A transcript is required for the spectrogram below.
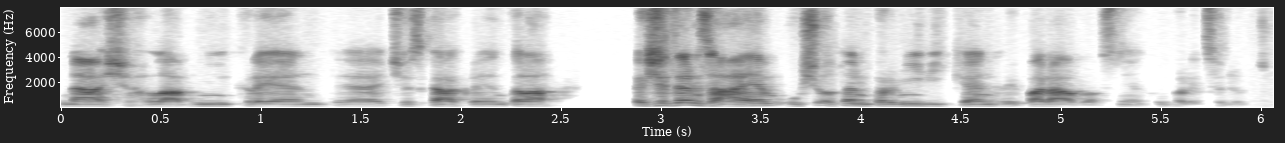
náš hlavní klient je česká klientela, takže ten zájem už o ten první víkend vypadá vlastně jako velice dobře.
